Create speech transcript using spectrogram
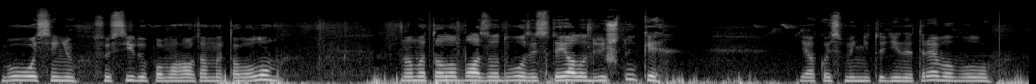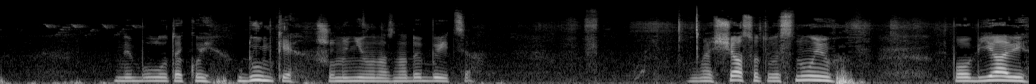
Був осінню сусіду допомагав там металолом. На металобазу відвозить стояло дві штуки. Якось мені тоді не треба було. Не було такої думки, що мені вона знадобиться. А зараз от весною по об'яві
